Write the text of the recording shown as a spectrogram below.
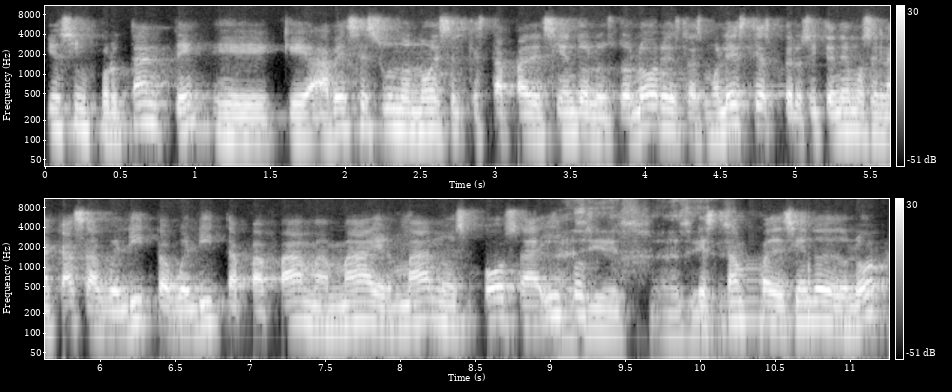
Y es importante eh, que a veces uno no es el que está padeciendo los dolores, las molestias, pero sí tenemos en la casa abuelito, abuelita, papá, mamá, hermano, esposa, hijos que están padeciendo de dolor.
